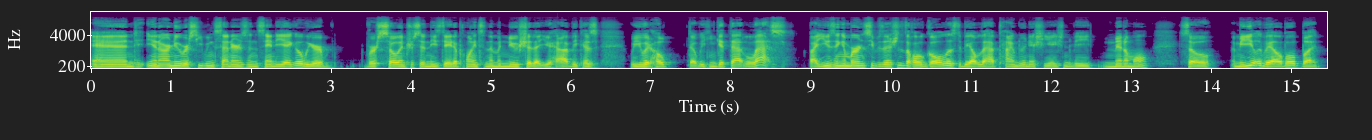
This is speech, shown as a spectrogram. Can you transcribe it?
And in our new receiving centers in San Diego, we are we're so interested in these data points and the minutia that you have because we would hope that we can get that less by using emergency physicians. The whole goal is to be able to have time to initiation to be minimal, so immediately available, but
